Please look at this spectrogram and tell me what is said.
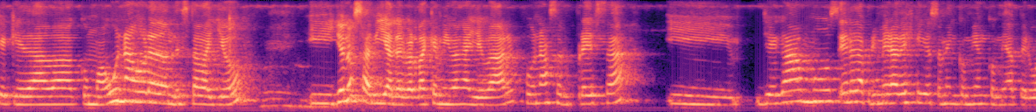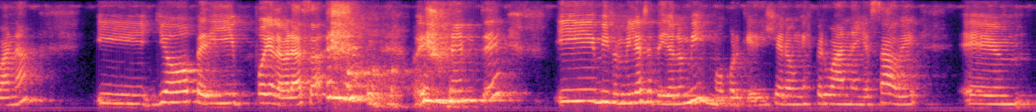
que quedaba como a una hora de donde estaba yo. Y yo no sabía, la verdad, que me iban a llevar. Fue una sorpresa. Y llegamos, era la primera vez que ellos también comían comida peruana. Y yo pedí pollo a la brasa, obviamente. Y mi familia se pidió lo mismo, porque dijeron, es peruana, ya sabe. Em,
